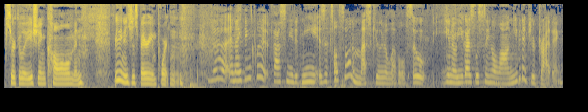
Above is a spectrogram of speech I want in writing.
circulation calm and breathing is just very important and I think what fascinated me is it's also on a muscular level. So, you know, you guys listening along, even if you're driving,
